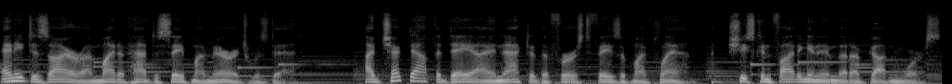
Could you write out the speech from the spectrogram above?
Any desire I might have had to save my marriage was dead. I'd checked out the day I enacted the first phase of my plan. She's confiding in him that I've gotten worse.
